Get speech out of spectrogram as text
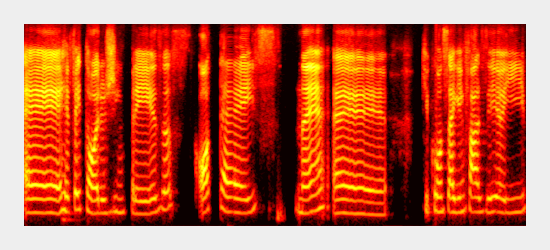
é, refeitórios de empresas, hotéis, né? É, que conseguem fazer aí,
